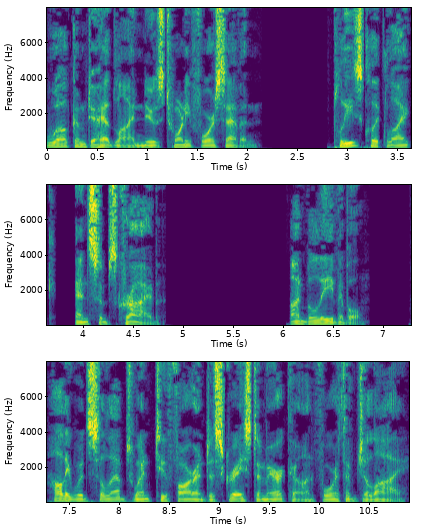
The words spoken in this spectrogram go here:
Welcome to Headline News 24/7. Please click like and subscribe. Unbelievable. Hollywood celebs went too far and disgraced America on 4th of July.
